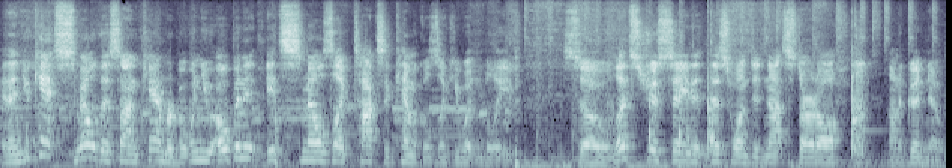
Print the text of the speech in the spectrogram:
And then you can't smell this on camera, but when you open it, it smells like toxic chemicals like you wouldn't believe. So let's just say that this one did not start off on a good note.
